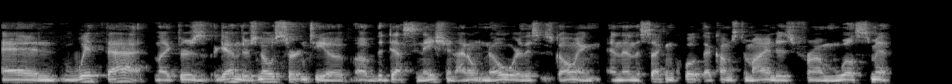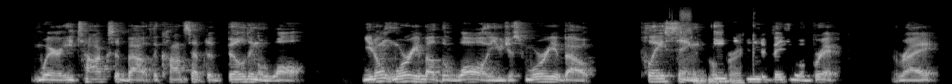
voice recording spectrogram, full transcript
And with that, like there's again, there's no certainty of, of the destination. I don't know where this is going. And then the second quote that comes to mind is from Will Smith, where he talks about the concept of building a wall. You don't worry about the wall, you just worry about placing Single each brick. individual brick, right?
